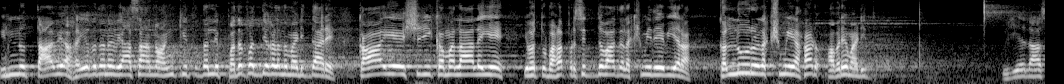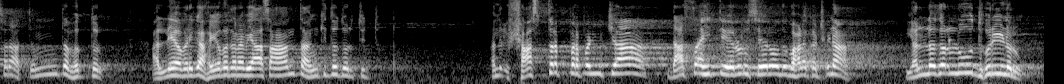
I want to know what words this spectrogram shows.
ಇನ್ನು ತಾವೇ ಹಯವದನ ವ್ಯಾಸ ಅನ್ನೋ ಅಂಕಿತದಲ್ಲಿ ಪದಪದ್ಯಗಳನ್ನು ಮಾಡಿದ್ದಾರೆ. ಕಾಯೇ ಶ್ರೀ ಕಮಲಾಲಯೇ ಇವತ್ತು ಬಹಳ ಪ್ರಸಿದ್ಧವಾದ ಲಕ್ಷ್ಮೀದೇವಿಯರ ಕಲ್ಲೂರು ಲಕ್ಷ್ಮಿಯ ಹಾಡು ಅವರೇ ಮಾಡಿದ್ದು. ವಿಜಯದಾಸರ ಅತ್ಯಂತ ಭಕ್ತರು. ಅಲ್ಲೇ ಅವರಿಗೆ ಹಯವದನ ವ್ಯಾಸ ಅಂತ ಅಂಕಿತ ದೊರೆತಿತ್ತು. ಅಂದರೆ ಶಾಸ್ತ್ರ ಪ್ರಪಂಚ ದಾಸಾಹಿತ್ಯ ಎರಡು ಸೇರೋದು ಬಹಳ ಕಠಿಣ. ಎಲ್ಲದರಲ್ಲೂ ಧುರೀಣರು.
